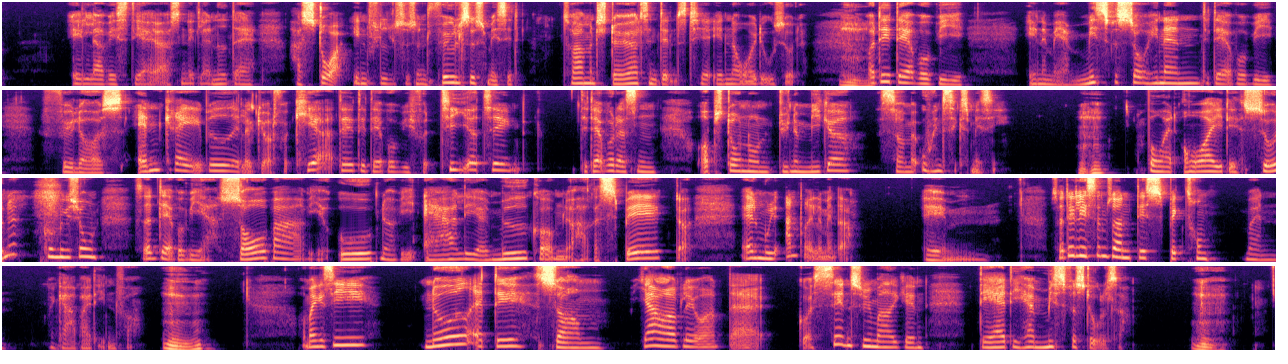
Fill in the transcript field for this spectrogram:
Eller hvis det er sådan et eller andet, der har stor indflydelse sådan følelsesmæssigt, så har man større tendens til at ende over i det usunde. Mm. Og det er der, hvor vi ender med at misforstå hinanden. Det er der, hvor vi føler os angrebet eller gjort forkert. Det er der, hvor vi fortiger ting. Det er der, hvor der sådan opstår nogle dynamikker, som er uhensigtsmæssige. Mm-hmm. Hvor at over i det sunde kommunikation, så er det der, hvor vi er sårbare, vi er åbne, og vi er ærlige og imødekommende og har respekt og alle mulige andre elementer. Øhm, så det er ligesom sådan det spektrum, man, man kan arbejde indenfor. Mm-hmm. Og man kan sige, noget af det, som jeg oplever, der går sindssygt meget igen, det er de her misforståelser. Mm.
